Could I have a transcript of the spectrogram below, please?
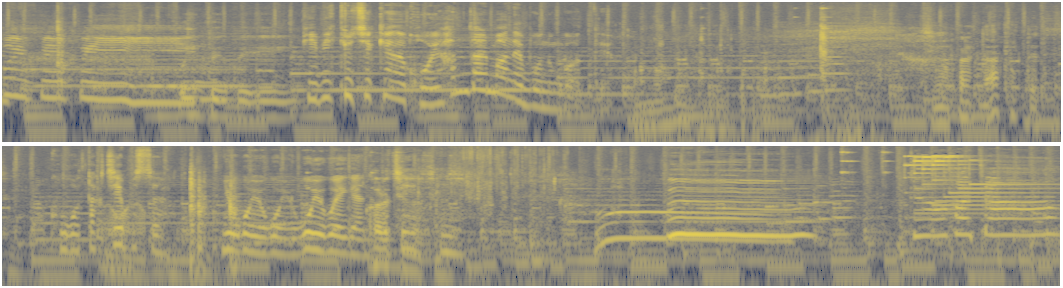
뿌이뿌이뿌이 뿌이뿌이뿌이. BBQ 치킨을 거의 한 달 만에 보는 것 같아요 지금 빨리 따뜻할 때 드세요. 그거 딱 집었어요 요거 요거 요거 요거 얘기하는 그렇지, 거지? 그렇지. 응. 우. 들어가자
